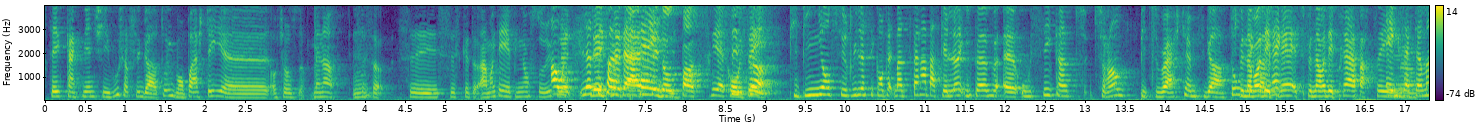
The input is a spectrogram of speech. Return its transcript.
Tu sais, quand ils viennent chez vous chercher le gâteau, ils vont pas acheter euh, autre chose là. Mais non, c'est ça. C'est c'est ce que tu À moins que tu aies un pignon sur rue. Ah oui, là, c'est ils se pas mettent à acheter d'autres pâtisseries à C'est côté. ça. Puis pignon sur rue, là, c'est complètement différent parce que là, ils peuvent euh, aussi, quand tu, tu rentres puis tu veux acheter un petit gâteau, Tu peux, en c'est avoir des correct. prêts, tu peux en avoir des prêts à partir. là. Exactement.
